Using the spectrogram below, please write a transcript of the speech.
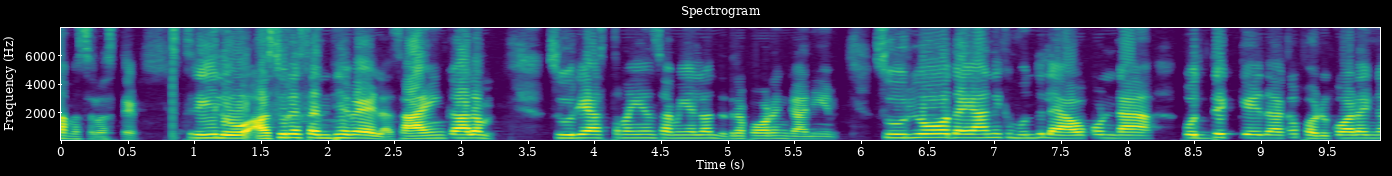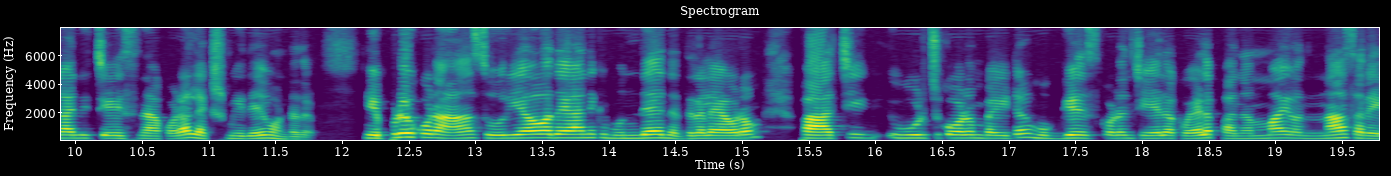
సమస్యలు వస్తాయి. స్త్రీలు అసుర సంధ్య వేళ సాయంకాలం సూర్యాస్తమయం సమయంలో నిద్రపోవడం కానీ సూర్యోదయానికి ముందు లేవకుండా పొద్దెక్కేదాకా పడుకోవడం కానీ చేసినా కూడా లక్ష్మీదేవి ఉండదు. ఎప్పుడూ కూడా సూర్యోదయానికి ముందే నిద్ర లేవడం పాచి ఊడ్చుకోవడం బయట ముగ్గేసుకోవడం చేయాలి. ఒకవేళ పనమ్మాయి ఉన్నా సరే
